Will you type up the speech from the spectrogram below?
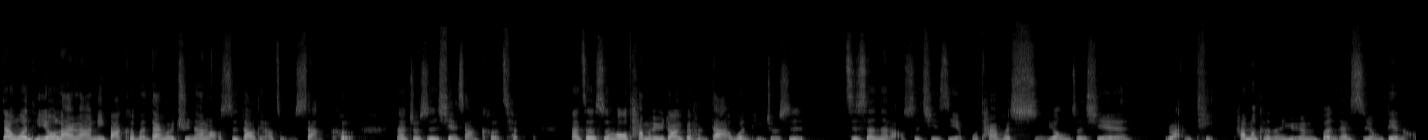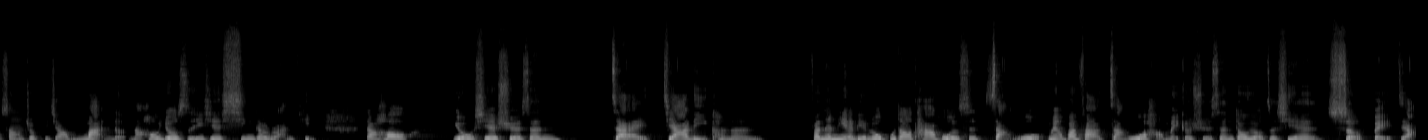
但问题又来啦，你把课本带回去，那老师到底要怎么上课？那就是线上课程。那这时候他们遇到一个很大的问题，就是资深的老师其实也不太会使用这些软体，他们可能原本在使用电脑上就比较慢了，然后又是一些新的软体，然后有些学生在家里可能反正你也联络不到他，或者是掌握没有办法掌握好每个学生都有这些设备这样，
